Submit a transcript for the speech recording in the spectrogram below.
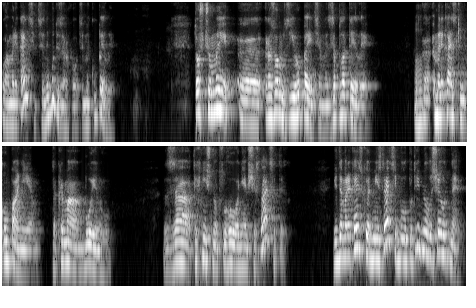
у американців, це не буде зараховуватися, ми купили. То, що ми е, разом з європейцями заплатили. Е, американським компаніям, зокрема Боїнгу, за технічне обслуговування F-16, від американської адміністрації було потрібно лише одне:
